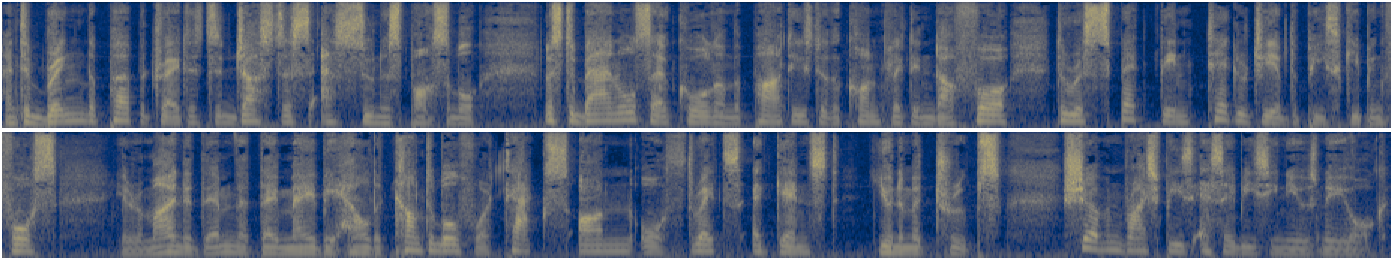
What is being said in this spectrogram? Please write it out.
and to bring the perpetrators to justice as soon as possible. Mr. Ban also called on the parties to the conflict in Darfur to respect the integrity of the peacekeeping force. He reminded them that they may be held accountable for attacks on or threats against UNAMID troops. Sherwin Bryce Pease, SABC News, New York.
